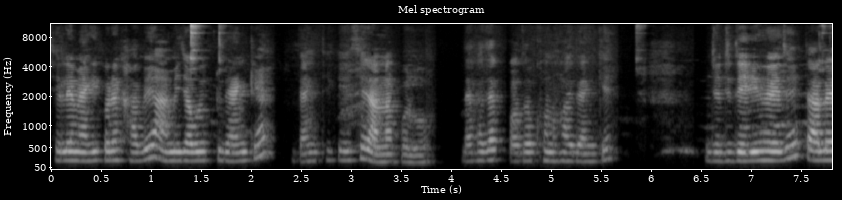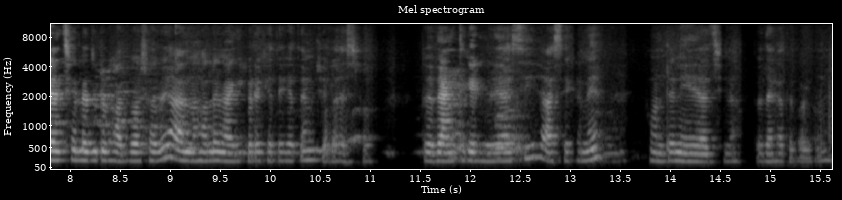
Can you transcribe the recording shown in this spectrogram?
ছেলে ম্যাগি করে খাবে, আমি যাব একটু ব্যাংকে ব্যাংক থেকে এসে রান্না করব। দেখা যাক কতক্ষণ হয় ব্যাংকে যদি দেরি হয়ে যায়, তাহলে ছেলে দুটো ভাত বসাবে, আর নাহলে ম্যাগি করে খেতে খেতে আমি চলে আসব। তো ব্যাংক থেকে ঘুরে আসি, আর সেখানে ফোনটা নিয়ে যাচ্ছি না তো দেখাতে পারব না।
